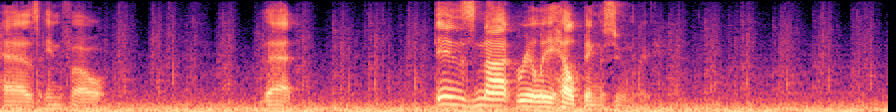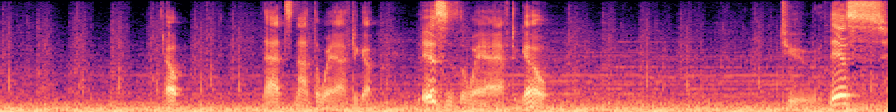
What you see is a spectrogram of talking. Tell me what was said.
has info that is not really helping Sunry. Oh, that's not the way I have to go. This is the way I have to go. To this,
